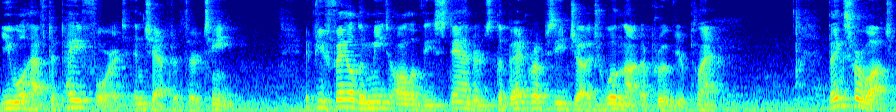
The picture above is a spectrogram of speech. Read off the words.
you will have to pay for it in Chapter 13. If you fail to meet all of these standards, the bankruptcy judge will not approve your plan. Thanks for watching.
